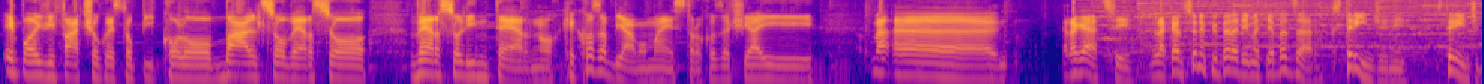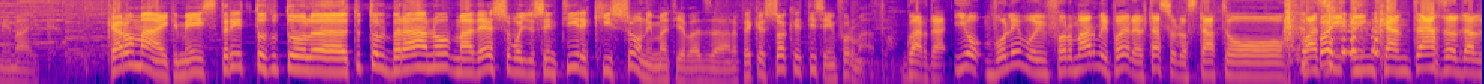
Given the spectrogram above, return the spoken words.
e poi vi faccio questo piccolo balzo verso, verso l'interno. Che cosa abbiamo, maestro? Cosa ci hai... Ma, eh, ragazzi, la canzone più bella di Mattia Bazzar, Stringimi, stringimi Mike. Caro Mike, mi hai stretto tutto il, tutto il brano, ma adesso voglio sentire chi sono i Mattia Bazzar, perché so che ti sei informato. Guarda, io volevo informarmi, poi in realtà sono stato quasi Poi- incantato dalla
